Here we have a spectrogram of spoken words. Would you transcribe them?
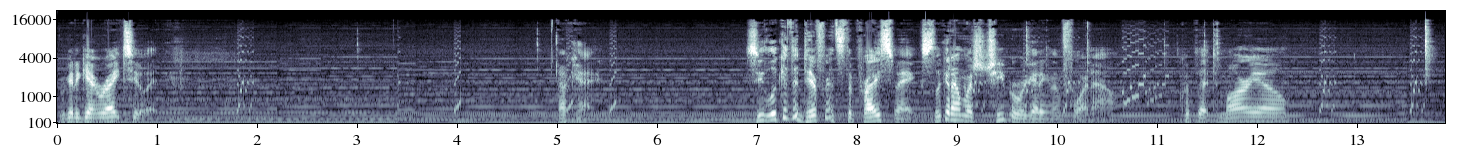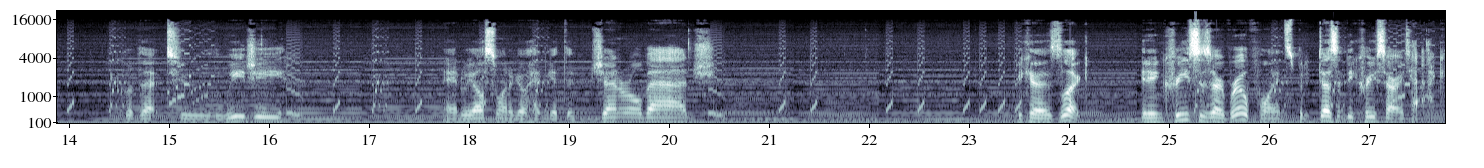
we're going to get right to it. Okay. See, look at the difference the price makes. Look at how much cheaper we're getting them for now. Equip that to Mario. Equip that to Luigi. And we also want to go ahead and get the General Badge. Because, look, it increases our bro points, but it doesn't decrease our attack.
